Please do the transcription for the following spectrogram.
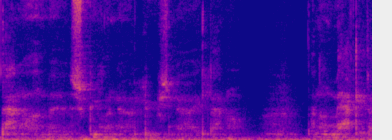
Der er noget med skyggerne og lysene og et eller andet. Der er noget mærkeligt der.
